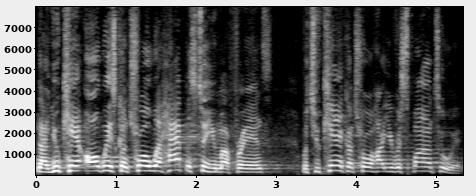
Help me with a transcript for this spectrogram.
Now you can't always control what happens to you, my friends, but you can control how you respond to it.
